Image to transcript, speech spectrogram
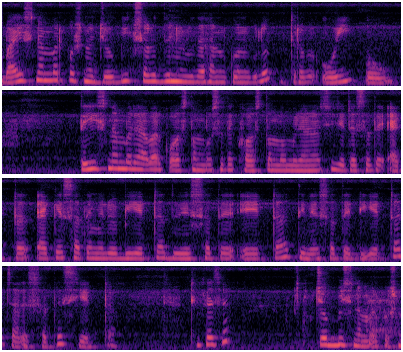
বাইশ নম্বর প্রশ্ন, যৌগিক স্বরধ্বনির উদাহরণ কোনগুলো, উত্তর হবে ওই ও তেইশ নম্বরে আবার কস্তম্ভর সাথে খস্তম্ভ স্তম্ভ মিলানো আছে, যেটার সাথে একটা, একের সাথে মিলবে বি এরটা, দুইয়ের সাথে এরটা, তিনের সাথে ডি এরটা, চারের সাথে সি এরটা। ঠিক আছে? চব্বিশ নম্বর প্রশ্ন,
